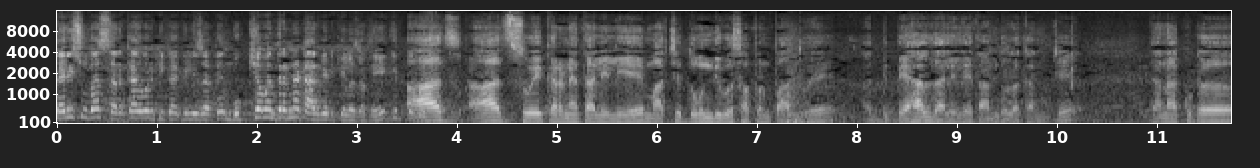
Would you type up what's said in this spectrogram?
तरी सुद्धा सरकारवर टीका केली जाते. मुख्यमंत्र्यांना टार्गेट केलं जाते. हे आज आज सोय करण्यात आलेली आहे. मागचे दोन दिवस आपण पाहतोय. अगदी बेहाल झालेले आहेत आंदोलकांचे. त्यांना कुठं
